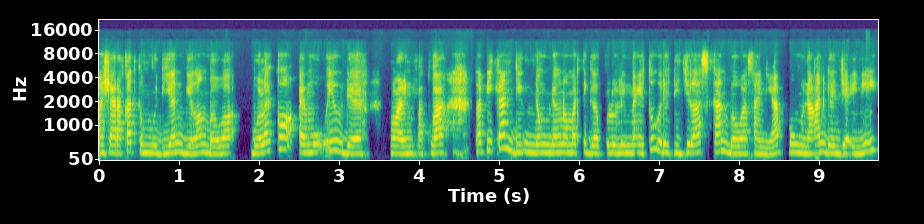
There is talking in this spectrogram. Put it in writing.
masyarakat kemudian bilang bahwa boleh kok MUI udah ngeluarin fatwa, tapi kan di Undang-Undang Nomor 35 itu udah dijelaskan bahwasannya penggunaan ganja ini,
